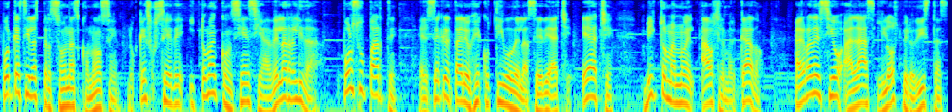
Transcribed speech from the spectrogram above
porque así las personas conocen lo que sucede y toman conciencia de la realidad. Por su parte, el secretario ejecutivo de la CDH-EH, Víctor Manuel Austre Mercado, agradeció a las y los periodistas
